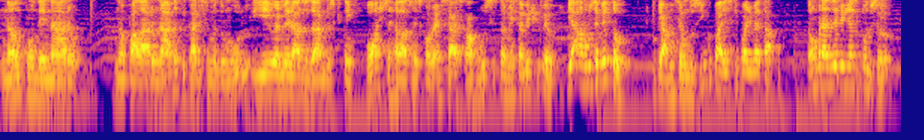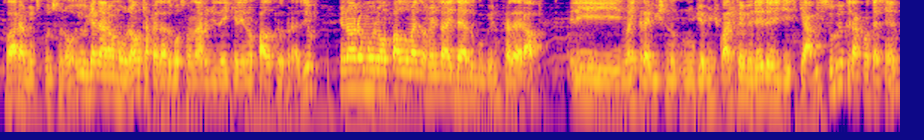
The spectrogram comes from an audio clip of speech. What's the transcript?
não condenaram, não falaram nada, ficaram em cima do muro. E o Emirados Árabes, que tem fortes relações comerciais com a Rússia, também se absteveu. E a Rússia vetou, porque a Rússia é um dos cinco países que pode vetar. Então o Brasil ele já se posicionou, claramente se posicionou. E o general Mourão, que apesar do Bolsonaro dizer que ele não fala pelo Brasil, o general Mourão falou mais ou menos a ideia do governo federal. Ele, numa entrevista no, no dia 24 de fevereiro, ele disse que é absurdo o que está acontecendo.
